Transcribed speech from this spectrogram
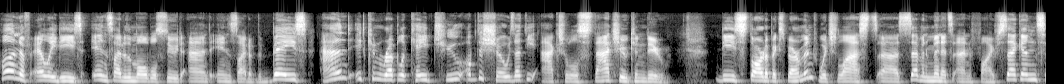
ton of LEDs inside of the mobile suit and inside of the base, and it can replicate two of the shows that the actual statue can do. The startup experiment, which lasts uh, 7 minutes and 5 seconds,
